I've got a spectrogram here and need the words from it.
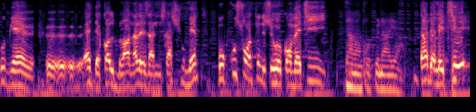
ou bien euh, euh, euh, être des cols blancs dans les administrations. Même beaucoup sont en train de se reconvertir dans l'entrepreneuriat, dans des métiers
